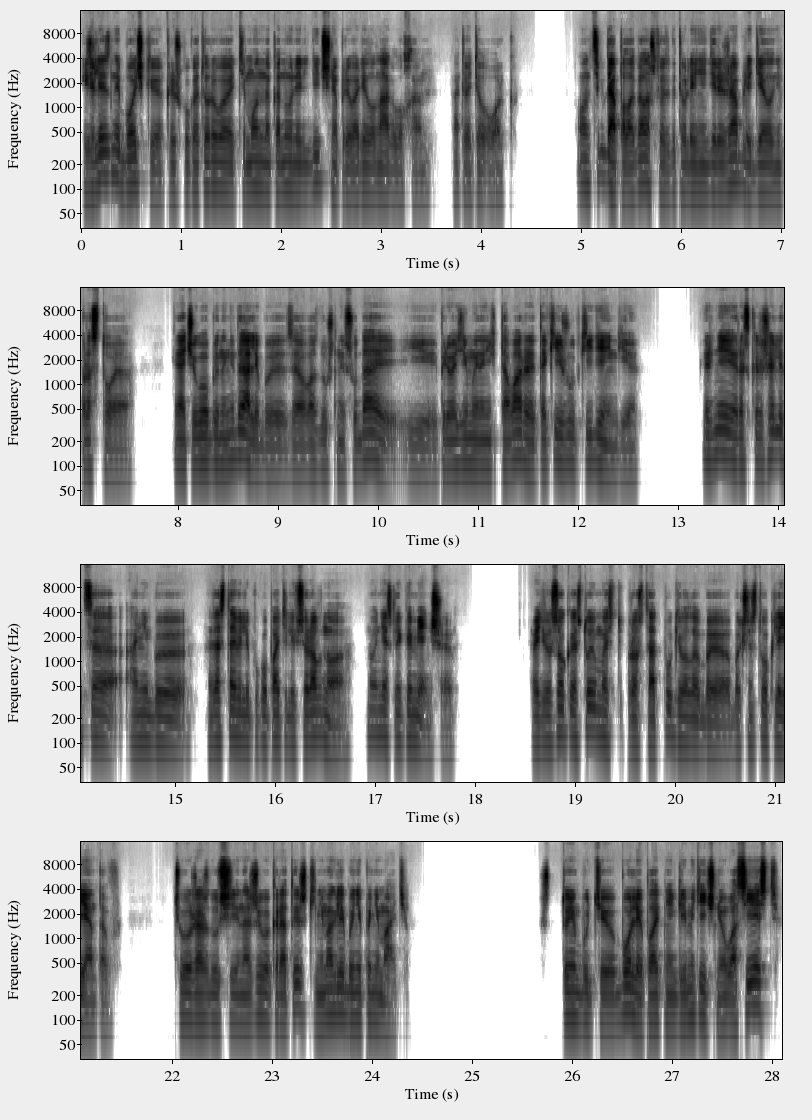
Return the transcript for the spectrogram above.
«И железной бочки, крышку которого Тимон накануне лично приварил наглухо», — ответил орк. Он всегда полагал, что изготовление дирижабля – дело непростое. Иначе гоблины не дали бы за воздушные суда и перевозимые на них товары такие жуткие деньги. Вернее, раскошелиться они бы заставили покупателей все равно, но несколько меньше. Ведь высокая стоимость просто отпугивала бы большинство клиентов, чего жаждущие наживы коротышки не могли бы не понимать. «Что-нибудь более плотнее герметичное у вас есть?»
